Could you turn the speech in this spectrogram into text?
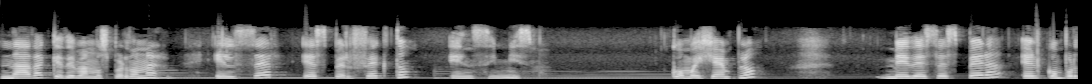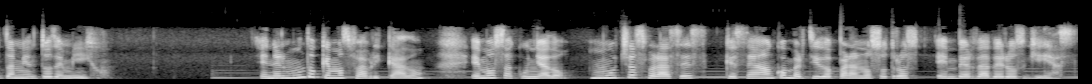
nada que debamos perdonar. El ser es perfecto en sí mismo. Como ejemplo, me desespera el comportamiento de mi hijo. En el mundo que hemos fabricado, hemos acuñado muchas frases que se han convertido para nosotros en verdaderos guías.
